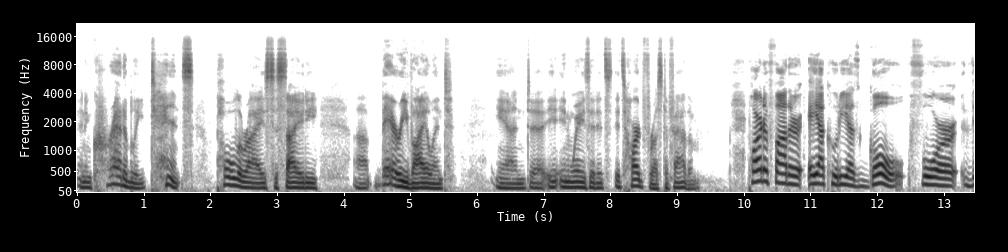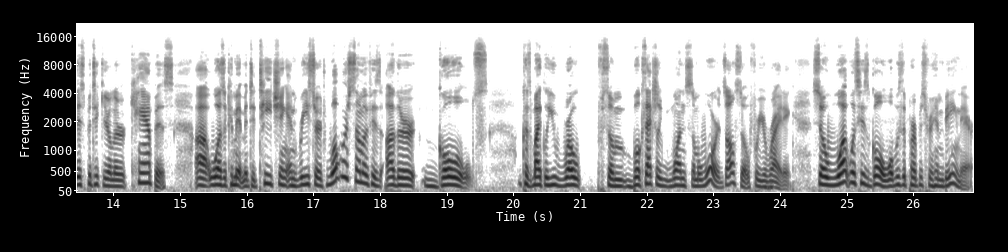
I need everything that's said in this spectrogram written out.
an incredibly tense, polarized society uh, very violent, and uh, in, ways that it's it's hard for us to fathom. Part of Father Ellacuría's goal for this particular campus uh, was a commitment to teaching and research. What were some of his other goals? Because Michael, you wrote some books, actually won some awards also for your writing. So, what was his goal? What was the purpose for him being there?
